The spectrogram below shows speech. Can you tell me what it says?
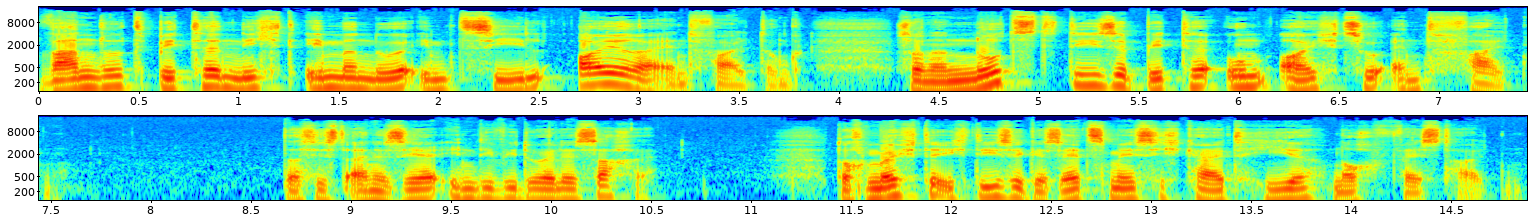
wandelt bitte nicht immer nur im Ziel eurer Entfaltung, sondern nutzt diese Bitte, um euch zu entfalten. Das ist eine sehr individuelle Sache. Doch möchte ich diese Gesetzmäßigkeit hier noch festhalten.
